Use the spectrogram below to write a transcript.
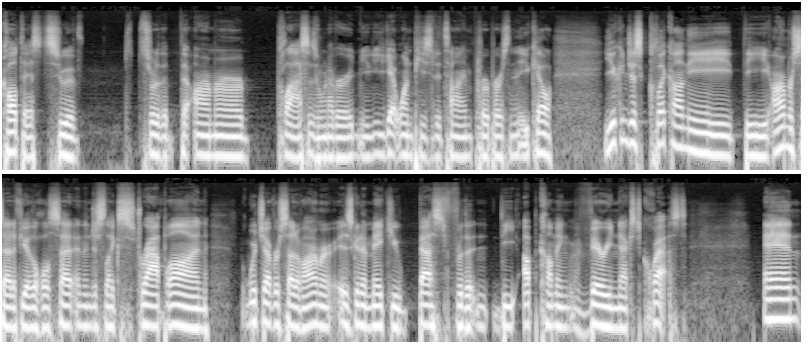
cultists who have sort of the, the armor classes or whatever. You, you get one piece at a time per person that you kill. You can just click on the the armor set if you have the whole set, and then just like strap on whichever set of armor is going to make you best for the the upcoming very next quest. And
